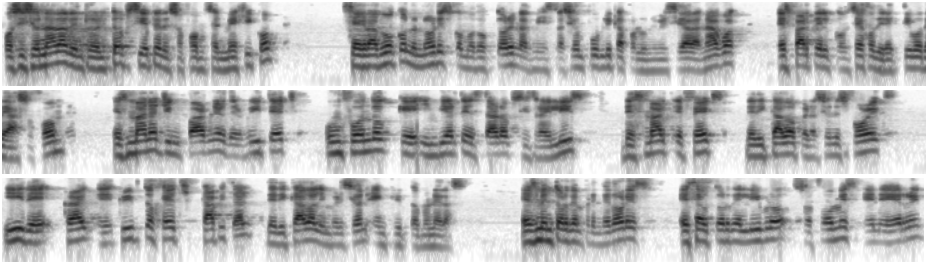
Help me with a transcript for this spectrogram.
posicionada dentro del top 7 de Sofoms en México. Se graduó con honores como doctor en Administración Pública por la Universidad de Anáhuac. Es parte del consejo directivo de ASOFOM. Es managing partner de Retech, un fondo que invierte en startups israelíes, de Smart FX, dedicado a operaciones Forex, y de eh, Crypto Hedge Capital, dedicado a la inversión en criptomonedas. Es mentor de emprendedores, es autor del libro Sofomes NR,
